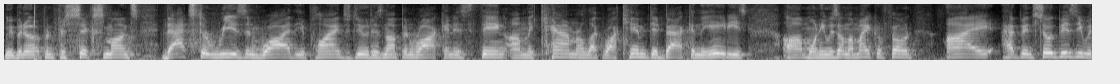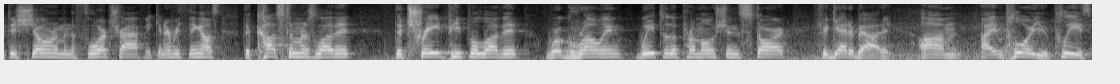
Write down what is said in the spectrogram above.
We've been open for six months. That's the reason why the appliance dude has not been rocking his thing on the camera like Rakim did back back in the 80s um, when he was on the microphone. I have been so busy with this showroom and the floor traffic and everything else. The customers love it. The trade people love it. We're growing. Wait till the promotions start. Forget about it. Um, I implore you, please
